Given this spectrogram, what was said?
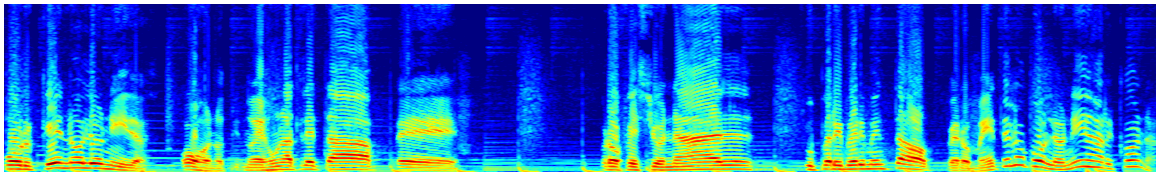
¿por qué no Leonidas? Ojo, no, es un atleta eh, profesional, súper experimentado, pero mételo con Leonidas Arcona.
